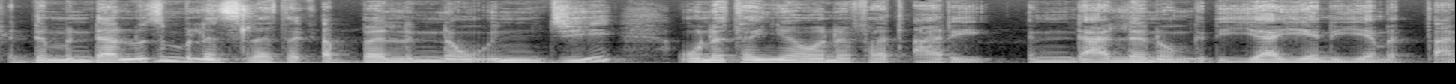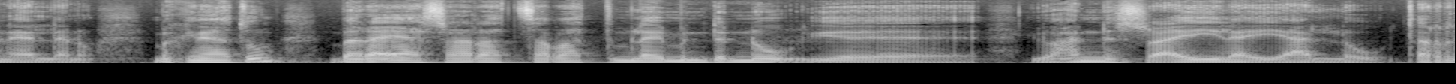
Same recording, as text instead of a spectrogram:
ቅድም እንዳሉ ዝም ብለን ስለተቀበልን ነው እንጂ እውነተኛ የሆነ ፈጣሪ እንዳለ ነው እንግዲህ እያየን እየመጣን ያለ ነው ምክንያቱም በራእይ 14 ሰባትም ላይ ምንድን ነው ዮሐንስ ራእይ ላይ ያለው ጥሪ?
